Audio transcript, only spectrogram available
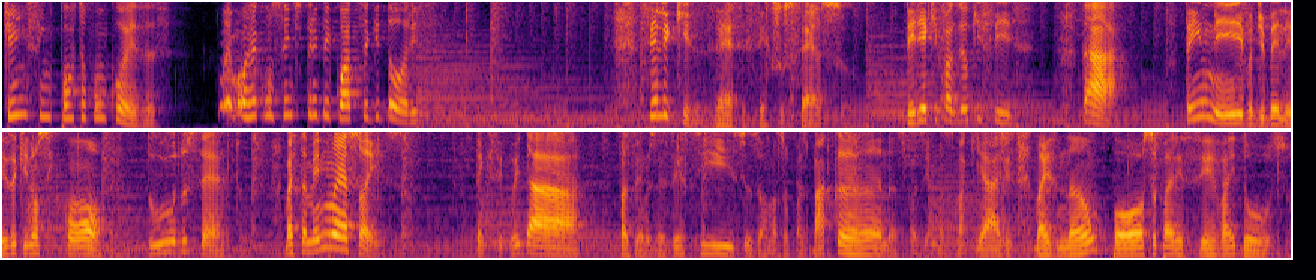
Quem se importa com coisas? Vai morrer com 134 seguidores. Se ele quisesse ser sucesso, teria que fazer o que fiz. Tá, tem um nível de beleza que não se compra, tudo certo. Mas também não é só isso tem que se cuidar, fazer uns exercícios, usar umas roupas bacanas, fazer umas maquiagens, mas não posso parecer vaidoso.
